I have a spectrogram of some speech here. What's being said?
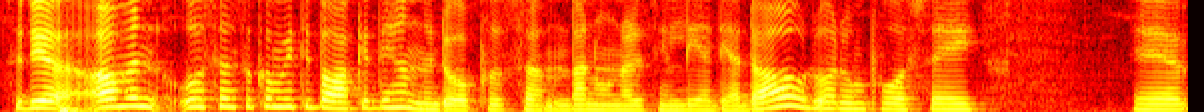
Så det, ja, men, och sen så kom vi tillbaka till henne då på söndagen. Hon hade sin lediga dag och då hade hon på sig eh,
